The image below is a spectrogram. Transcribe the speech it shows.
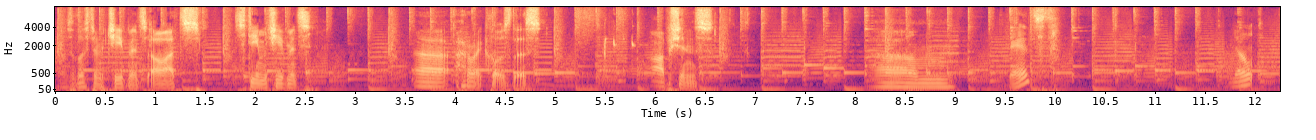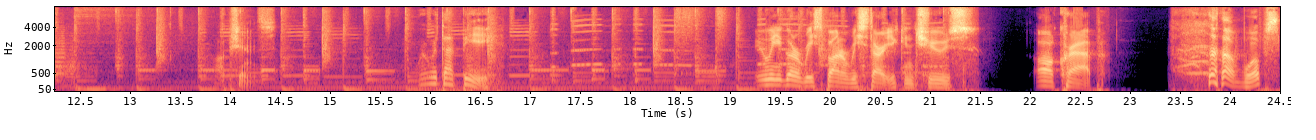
There's a list of achievements. Oh, that's Steam achievements. Uh, how do I close this? Options. Um, advanced? No. Options. Where would that be? Maybe when you go to respawn or restart, you can choose. Oh crap! Whoops.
